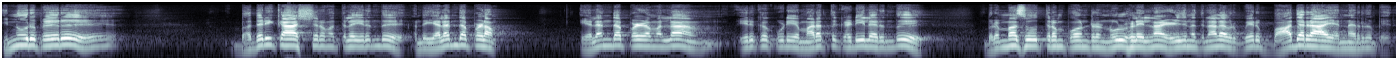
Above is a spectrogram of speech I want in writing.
இன்னொரு பேர் பதரிகாசிரமத்தில் இருந்து அந்த இலந்த பழம் இலந்த பழமெல்லாம் இருக்கக்கூடிய மரத்துக்கு அடியிலிருந்து பிரம்மசூத்திரம் போன்ற நூல்களெல்லாம் எழுதினதுனால அவர் பேர் பாதராயனர்னு பேர்.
